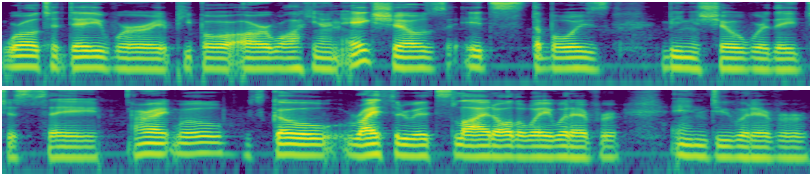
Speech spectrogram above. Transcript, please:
world today where people are walking on eggshells, it's the boys being a show where they just say, all right, well, let's go right through it, slide all the way, whatever, and do whatever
